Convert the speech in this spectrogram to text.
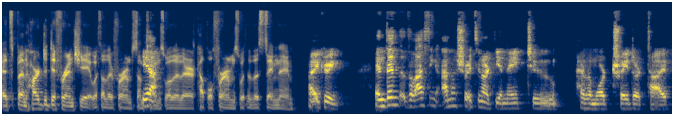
It's been hard to differentiate with other firms sometimes, yeah. whether they're a couple firms with the same name. I agree. And then the last thing, I'm not sure it's in our DNA to have a more trader type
